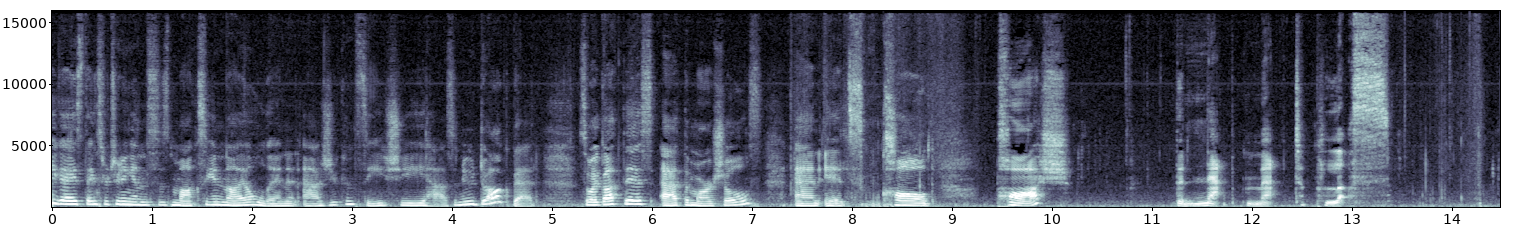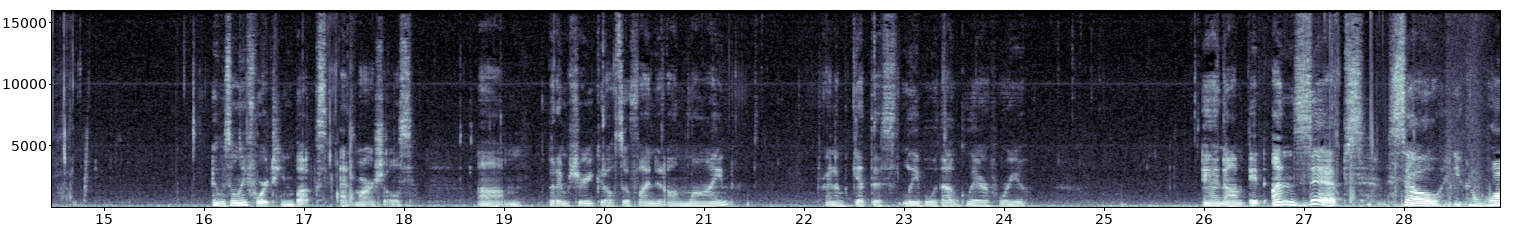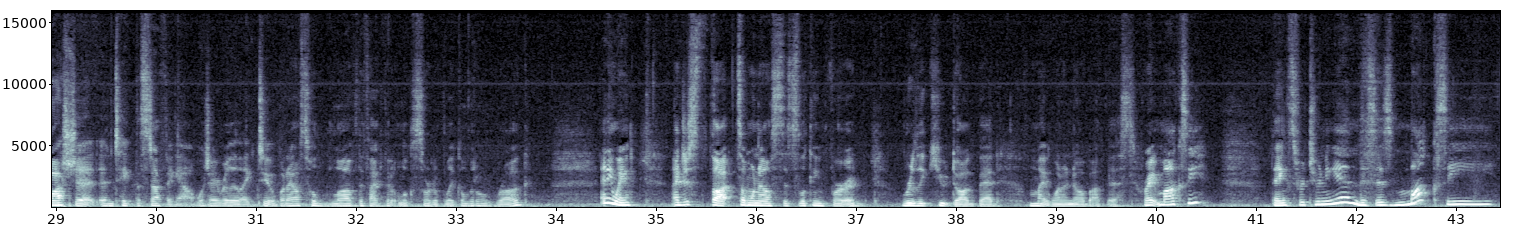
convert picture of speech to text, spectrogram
Hi, guys. Thanks for tuning in. This is Moxy and Nyle Lynn, and as you can see, she has a new dog bed. So I got this at the Marshalls, and it's called PAWSH, the Nap Mat Plus. It was only 14 bucks at Marshalls, um, but I'm sure you could also find it online. trying to get this label without glare for you and um, it unzips so you can wash it and take the stuffing out, which I really like too. But I also love the fact that it looks sort of like a little rug. Anyway, I just thought someone else that's looking for a really cute dog bed might want to know about this. Right, Moxy? Thanks for tuning in. This is Moxy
